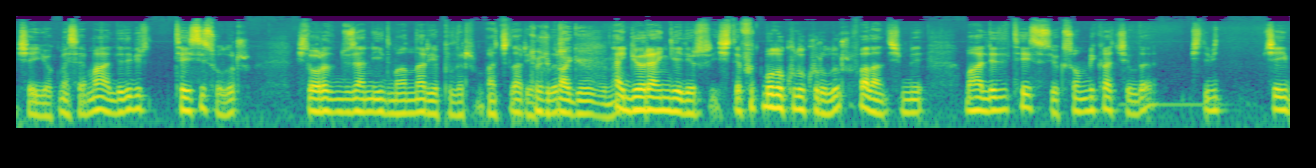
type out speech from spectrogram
şey yok. Mesela mahallede bir tesis olur. İşte orada düzenli idmanlar yapılır, maçlar yapılır. Çocuklar görür bunu. Ha, gören gelir, işte futbol okulu kurulur falan. Şimdi mahallede tesis yok. Son birkaç yılda işte bir şey e,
